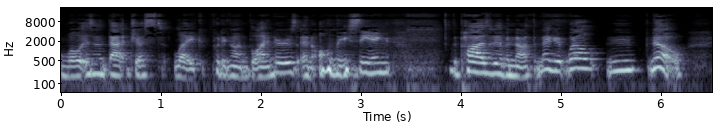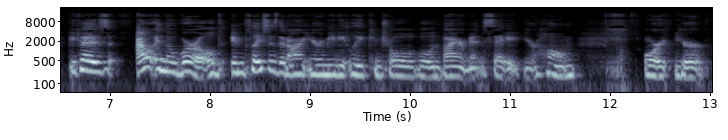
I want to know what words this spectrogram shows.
well, isn't that just like putting on blinders and only seeing the positive and not the negative? Well, no, because out in the world, in places that aren't your immediately controllable environment, say your home or your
